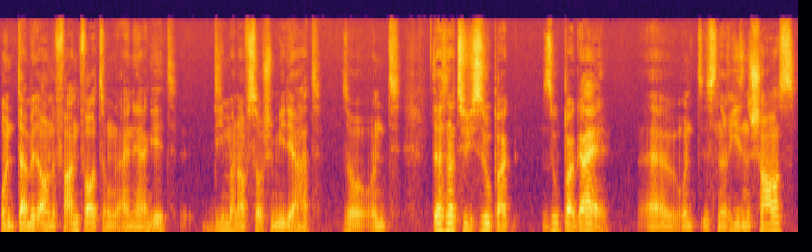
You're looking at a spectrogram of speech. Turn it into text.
und damit auch eine Verantwortung einhergeht, die man auf Social Media hat. So, und das ist natürlich super, super geil äh, und ist eine Riesenchance.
